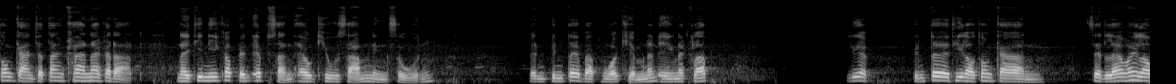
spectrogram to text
ต้องการจะตั้งค่าหน้ากระดาษ ในที่นี้ก็เป็น Epson LQ310 เป็นปรินเตอร์แบบหัวเข็มนั่นเองนะครับ เลือกปรินเตอร์ที่เราต้องการ เสร็จแล้วให้เรา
